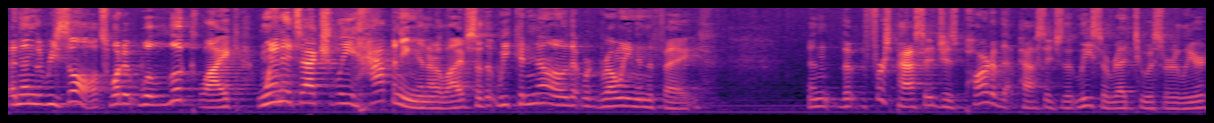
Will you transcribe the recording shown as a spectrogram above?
and then the results, what it will look like when it's actually happening in our lives so that we can know that we're growing in the faith. And the first passage is part of that passage that Lisa read to us earlier.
